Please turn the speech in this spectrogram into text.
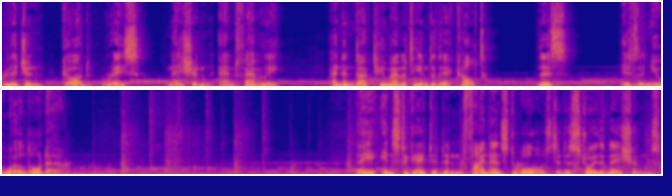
religion, God, race, nation, and family and induct humanity into their cult. This is the New World Order. They instigated and financed wars to destroy the nations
